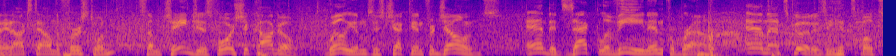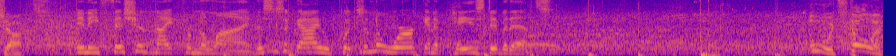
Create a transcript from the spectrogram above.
And he knocks down the first one. Some changes for Chicago. Williams is checked in for Jones. And it's Zach LaVine in for Brown. And that's good as he hits both shots. An efficient night from the line. This is a guy who puts in the work and it pays dividends. Oh, it's stolen.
